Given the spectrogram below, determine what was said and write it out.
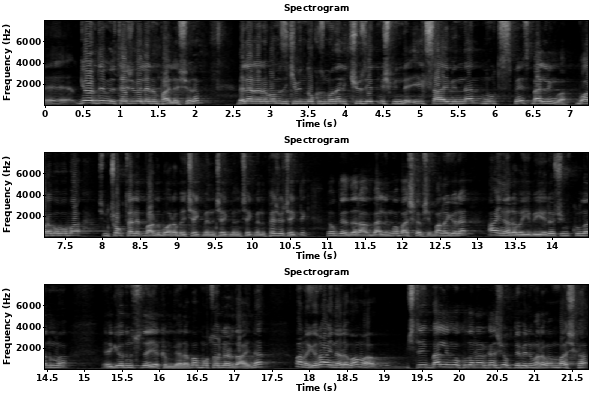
Ee, gördüğümüz tecrübelerimi paylaşıyorum. Beler arabamız 2009 model 270 binde. İlk sahibinden Multispace Berlingo. Bu araba baba şimdi çok talep vardı bu arabayı çekmenin çekmenin çekmenin. Peugeot çektik. Yok dediler abi Berlingo başka bir şey. Bana göre aynı araba gibi geliyor. Çünkü kullanımı e, görüntüsü de yakın bir araba. Motorları da aynı. Bana göre aynı araba ama işte Berlingo kullanan arkadaş yok da benim arabam başka.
